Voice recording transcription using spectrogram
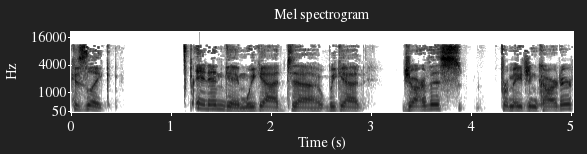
Cause like in Endgame we got uh we got Jarvis from Agent Carter,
